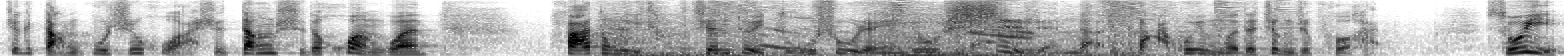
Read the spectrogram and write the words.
这个党锢之祸啊，是当时的宦官发动了一场针对读书人，也就是士人的大规模的政治迫害。所以，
